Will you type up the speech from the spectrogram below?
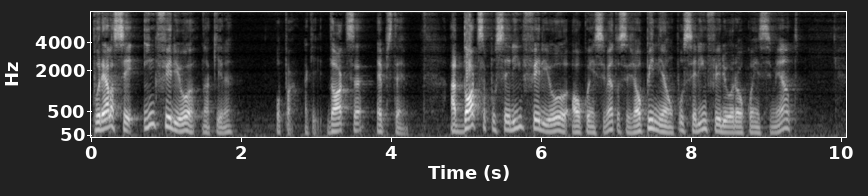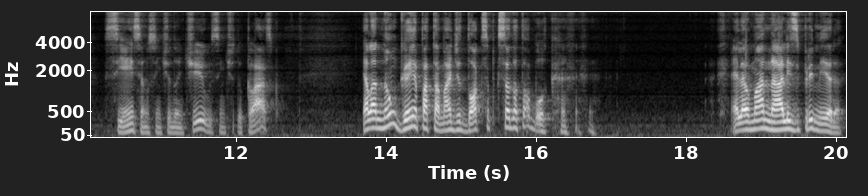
por ela ser inferior, aqui, né? Opa, aqui, doxa, episteme. A doxa, por ser inferior ao conhecimento, ou seja, a opinião por ser inferior ao conhecimento, ciência no sentido antigo, sentido clássico, ela não ganha patamar de doxa porque saiu da tua boca. ela é uma análise primeira.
